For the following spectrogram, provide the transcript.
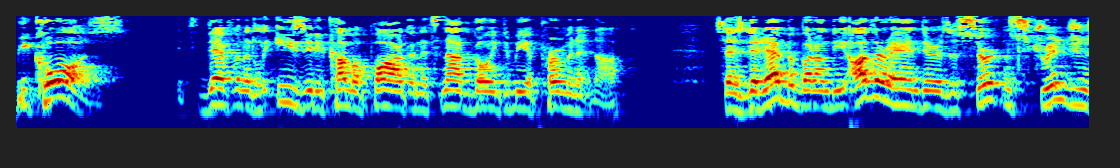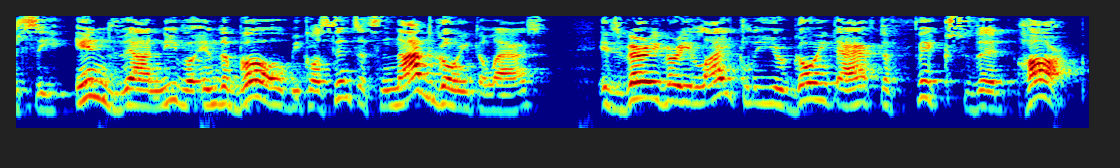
because it's definitely easy to come apart and it's not going to be a permanent knot. Says the Rebbe, but on the other hand, there is a certain stringency in the Aniva, in the bow, because since it's not going to last, it's very, very likely you're going to have to fix the harp,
